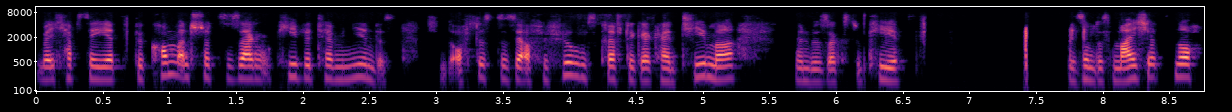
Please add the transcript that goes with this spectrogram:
weil ich habe es ja jetzt bekommen, anstatt zu sagen, okay, wir terminieren das. Und oft ist das ja auch für Führungskräfte gar kein Thema, wenn du sagst, okay, das und das mache ich jetzt noch.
